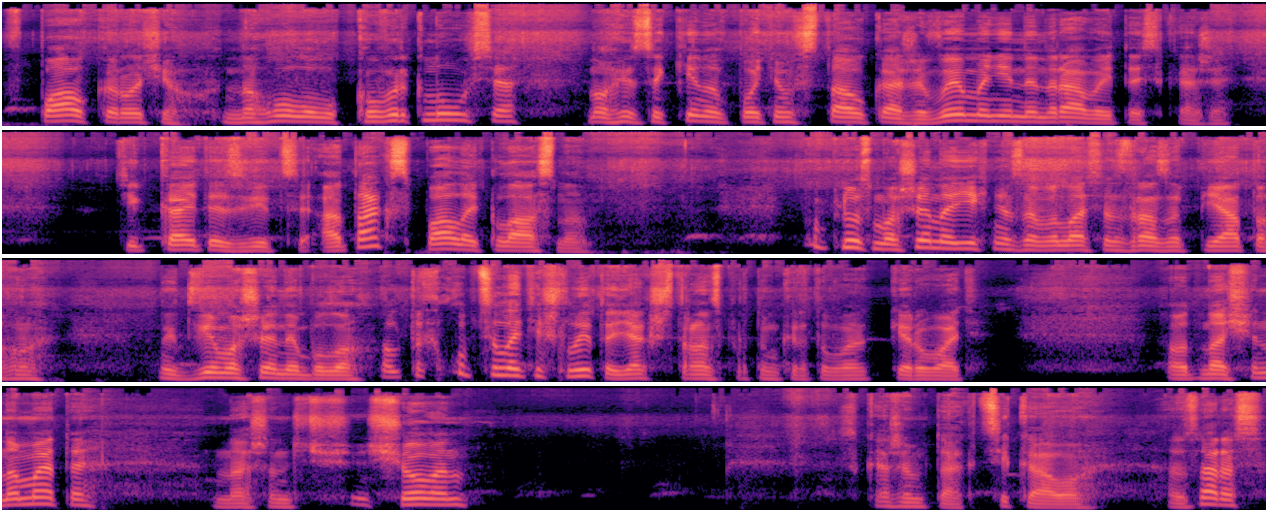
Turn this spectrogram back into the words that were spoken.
впав, коротше, на голову ковиркнувся, ноги закинув, потім встав, каже: Ви мені не нравитесь, каже. Тікайте звідси. А так спали класно. Ну, плюс машина їхня завелася зразу п'ятого. У них дві машини було. Але та хлопці ледь йшли, то як ж транспортом керувати. От наші намети, наш човен. Скажімо так, цікаво. А зараз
